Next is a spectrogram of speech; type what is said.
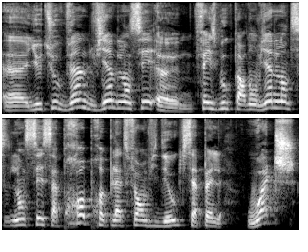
Euh, YouTube vient, vient, de lancer, Facebook pardon, vient de lancer sa propre plateforme vidéo qui s'appelle Watch.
